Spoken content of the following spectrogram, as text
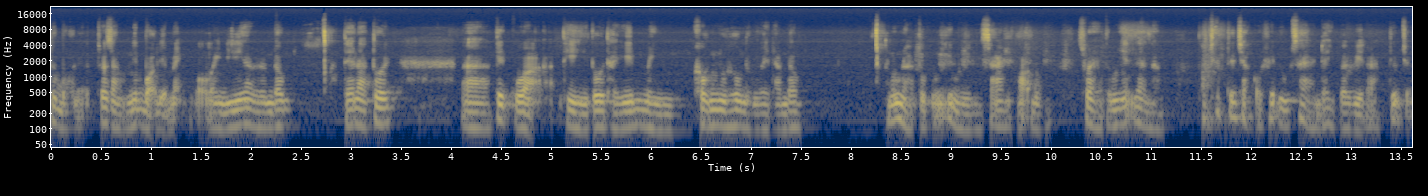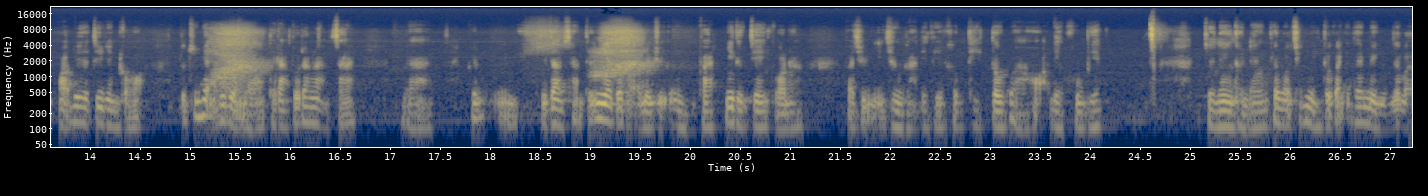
tôi bỏ cho rằng nên bỏ điểm mạnh của mình đi ra đông. Thế là tôi à, kết quả thì tôi thấy mình không không được về đám đông. Lúc nào tôi cũng nghĩ mình sai họ đúng. Sau này tôi nhận ra rằng thực chất tôi chẳng có chuyện đúng sai ở đây bởi vì là tiêu chuẩn họ đưa ra tiêu chuẩn của họ tôi chấp nhận cái điểm đó thế là tôi đang làm sai. Và cái làm sao tự nhiên tôi phải được chịu hình phạt ừ, như thực tế có đó và chịu những trường phạt như thế không thì tôi và họ đều không biết. Cho nên gần đây theo dõi chúng mình tôi nhận thấy mình rất là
